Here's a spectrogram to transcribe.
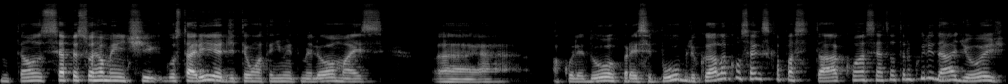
Então, se a pessoa realmente gostaria de ter um atendimento melhor, mais uh, acolhedor para esse público, ela consegue se capacitar com uma certa tranquilidade hoje.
